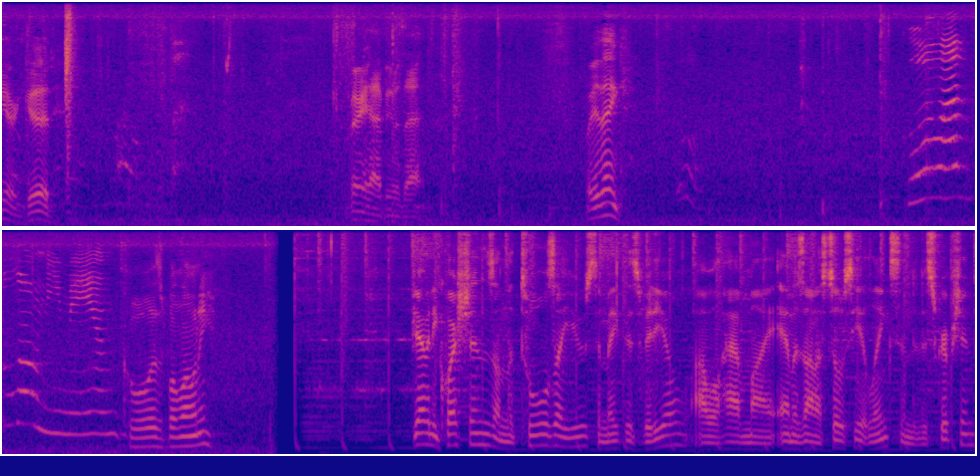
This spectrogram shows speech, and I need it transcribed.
We are good. Very happy with that. What do you think? Cool as baloney, man. Cool as baloney. If you have any questions on the tools I use to make this video, I will have my Amazon associate links in the description.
